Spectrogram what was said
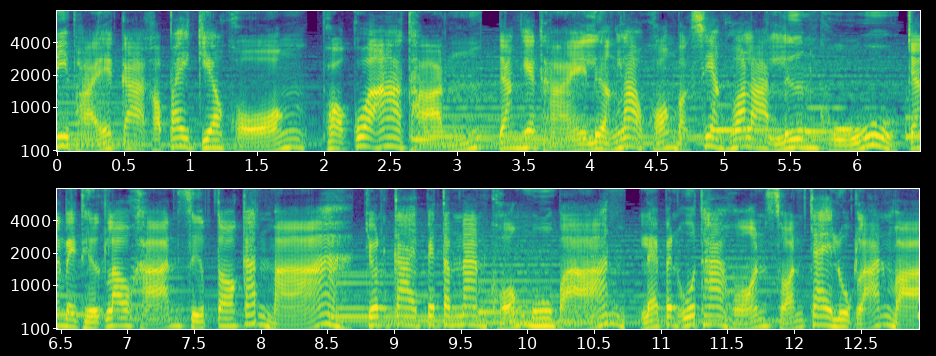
มีไผกล้าเข้าไปเกี่ยวของเพราะกลัวอาถรรพ์ยังเฮ็ดให้เรื่องเล่าของบักเสี่ยงหัวลานลื่นขูจังได้ถือเล่าขานสืบต่อกันมา จนกลายเป็นตำนานของหมู่บ้าน และเป็นอุทาหรณ์สอนใจลูกหลานว่า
